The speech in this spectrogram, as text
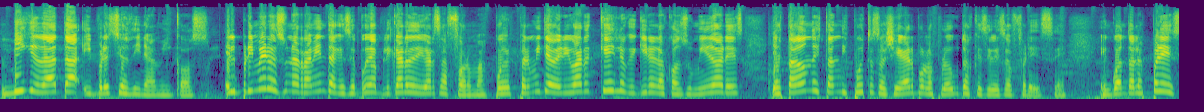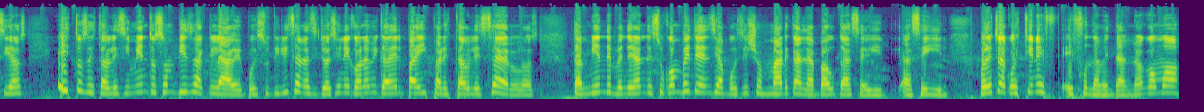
Big Data y precios dinámicos. El primero es una herramienta que se puede aplicar de diversas formas, pues permite averiguar qué es lo que quieren los consumidores y hasta dónde están dispuestos a llegar por los productos que se les ofrece. En cuanto a los precios, estos establecimientos son pieza clave, pues utilizan la situación económica del país para establecerlos. También dependerán de su competencia, pues ellos marcan la pauta a seguir. A seguir. Bueno, esta cuestión es, es fundamental, ¿no? Como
